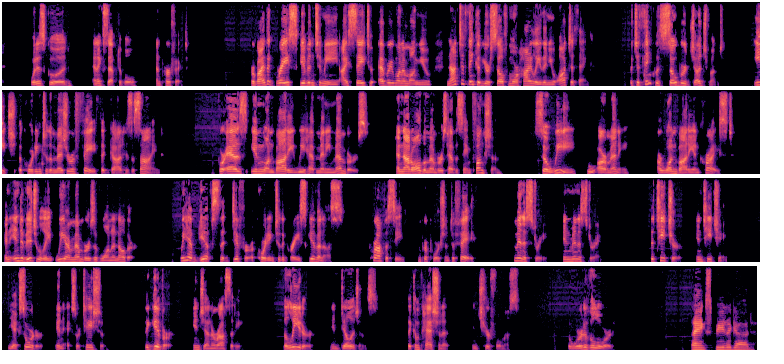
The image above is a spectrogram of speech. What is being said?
what is good and acceptable and perfect. For by the grace given to me, I say to everyone among you, not to think of yourself more highly than you ought to think, but to think with sober judgment, each according to the measure of faith that God has assigned. For as in one body we have many members, and not all the members have the same function, so we, who are many, are one body in Christ, and individually we are members of one another. We have gifts that differ according to the grace given us. Prophecy in proportion to faith, ministry in ministering, the teacher in teaching, the exhorter in exhortation, the giver in generosity, the leader in diligence, the compassionate in cheerfulness. The word of the Lord. Thanks be to God.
